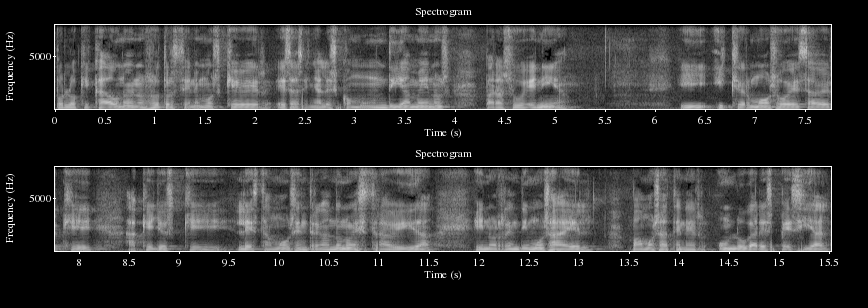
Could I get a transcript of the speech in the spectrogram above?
por lo que cada uno de nosotros tenemos que ver esas señales como un día menos para su venida. Y, qué hermoso es saber que aquellos que le estamos entregando nuestra vida y nos rendimos a Él, vamos a tener un lugar especial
